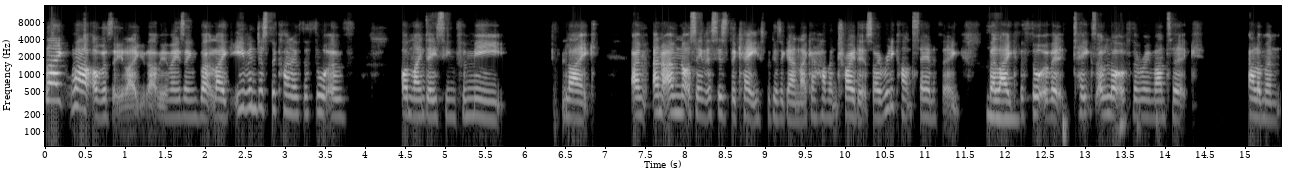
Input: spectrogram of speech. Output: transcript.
like well obviously like that'd be amazing but like even just the kind of the thought of online dating for me like I'm and I'm not saying this is the case because again like I haven't tried it so I really can't say anything but like the thought of it takes a lot of the romantic element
